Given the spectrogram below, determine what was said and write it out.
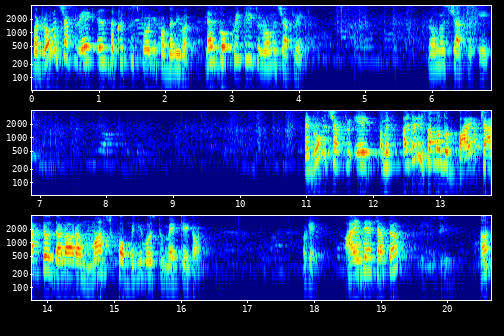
but Romans chapter 8 is the Christmas story for believers. Let's go quickly to Romans chapter 8. Romans chapter 8. And Romans chapter 8, I mean, I'll tell you some of the bi- chapters that are a must for believers to meditate on. Okay. Isaiah chapter? 60. Huh?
